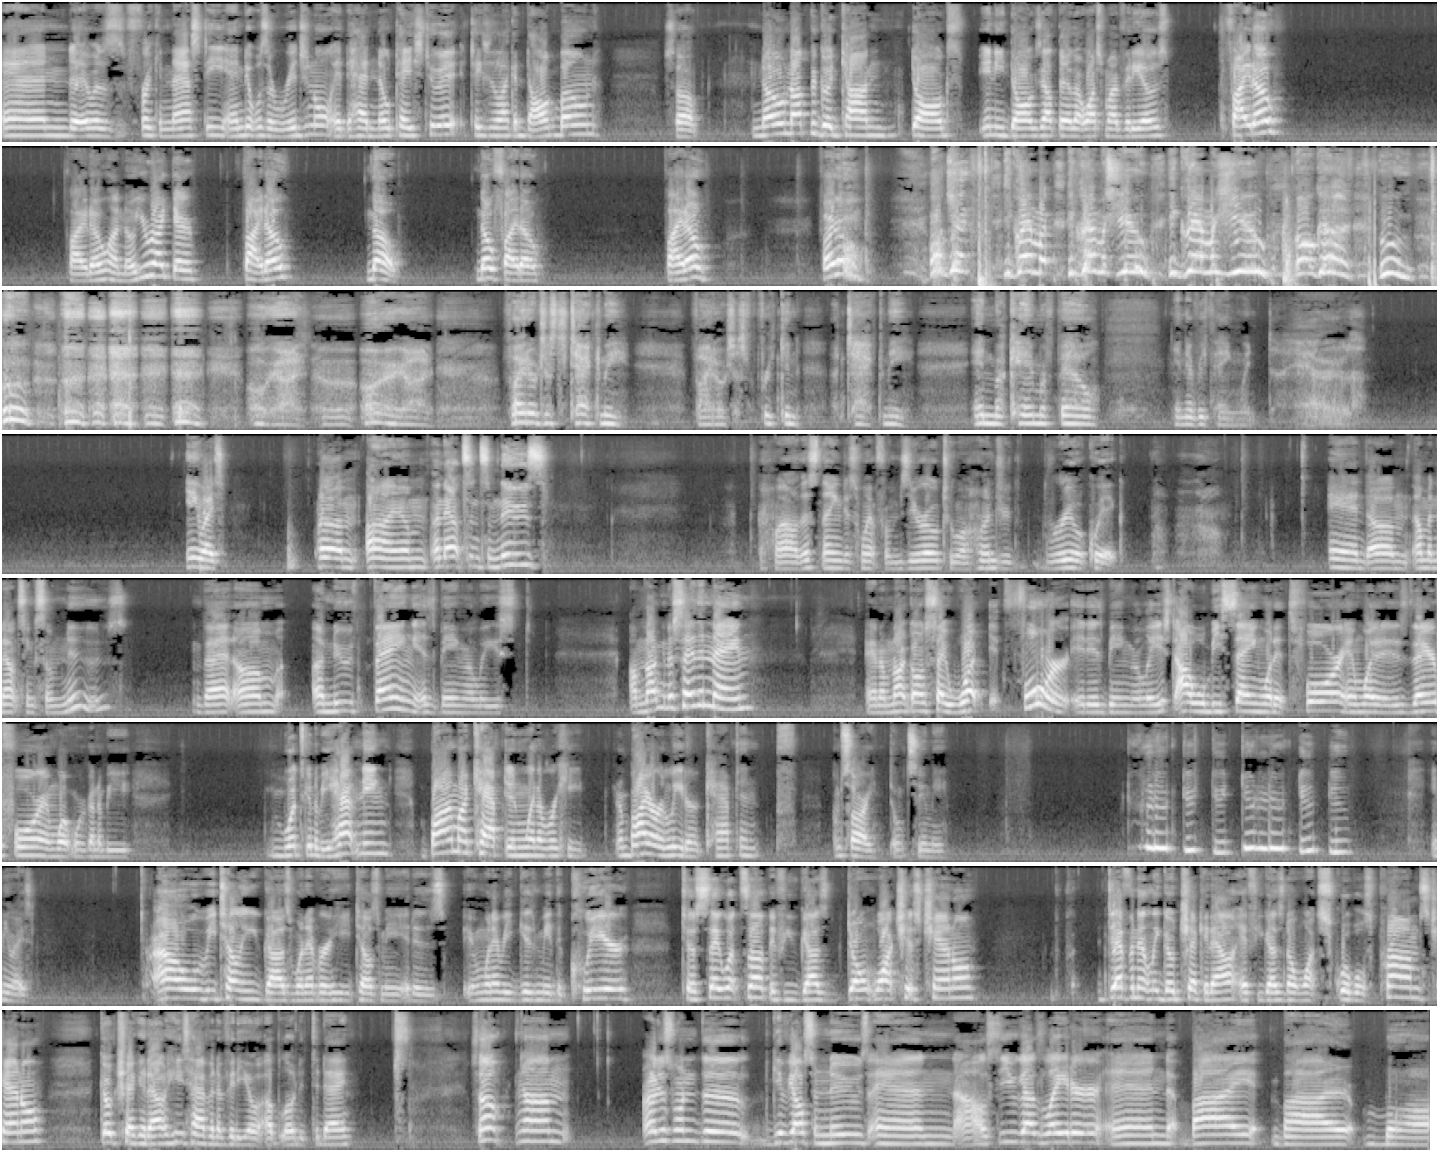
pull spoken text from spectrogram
And it was freaking nasty, and it was original. It had no taste to it. It tasted like a dog bone. So, no, not the good kind dogs. Any dogs out there that watch my videos. Fido? Fido, I know you're right there. Fido? No. No, Fido. Fido? Fido! Oh, get! He grabbed my, he grabbed my shoe! He grabbed my shoe! Oh, God! Oh, oh, oh God. Oh, my God. Fido just attacked me. Fido just freaking attacked me. And my camera fell. And everything went to hell. Anyways. Um, I am announcing some news. Wow, this thing just went from zero to a hundred real quick. And um, I'm announcing some news that um a new thing is being released. I'm not gonna say the name, and I'm not gonna say what it for it is being released. I will be saying what it's for and what it is there for and what we're gonna be what's going to be happening by my captain whenever he, and by our leader, captain. Pff, I'm sorry, don't sue me. Anyways, I will be telling you guys whenever he tells me it is, and whenever he gives me the clear to say what's up. If you guys don't watch his channel, definitely go check it out. If you guys don't watch Squibbles Prom's channel, go check it out. He's having a video uploaded today. So, um, I just wanted to give y'all some news, and I'll see you guys later, and bye, bye, bye.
